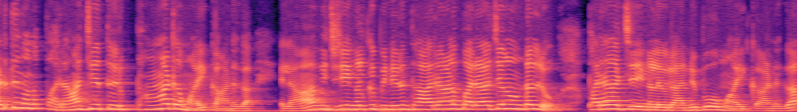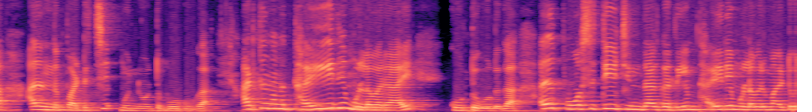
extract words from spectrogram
അടുത്തെന്ന് പറഞ്ഞാൽ പരാജയത്തെ ഒരു പാഠമായി കാണുക. എല്ലാ വിജയങ്ങൾക്ക് പിന്നിലും ധാരാളം പരാജയങ്ങൾ ഉണ്ടല്ലോ പരാജയങ്ങളെ ഒരു അനുഭവമായി കാണുക. അതിൽ നിന്ന് പഠിച്ച് മുന്നോട്ട് പോകുക. അടുത്തെന്ന് പറഞ്ഞാൽ ധൈര്യമുള്ളവരായി കൂട്ടുകൂടുക. അതായത് പോസിറ്റീവ് ചിന്താഗതിയും ധൈര്യമുള്ളവരുമായിട്ട്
